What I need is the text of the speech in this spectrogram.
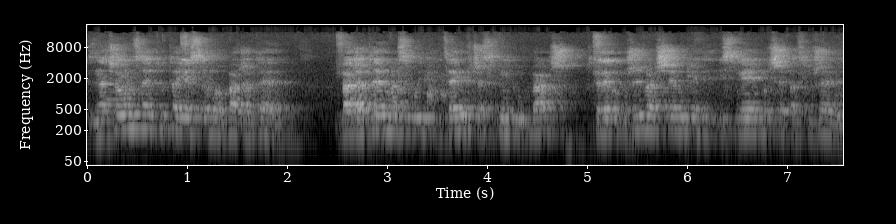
Znaczące tutaj jest słowo bajater. Bajater ma swój rdzeń w czasowniku bacz, którego używa się, kiedy istnieje potrzeba służenia.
